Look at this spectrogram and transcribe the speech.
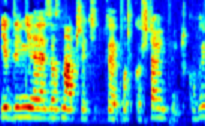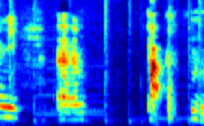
jedynie zaznaczyć tutaj pod kościami policzkowymi. E, tak. Hmm.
